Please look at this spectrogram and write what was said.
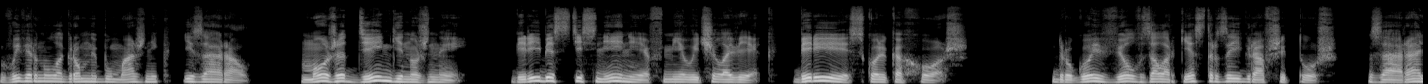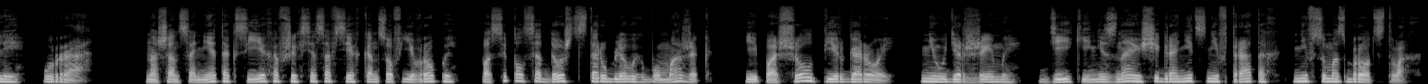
вывернул огромный бумажник и заорал. «Может, деньги нужны? Бери без стеснения, милый человек, бери сколько хошь». Другой ввел в зал оркестр, заигравший тушь. Заорали «Ура!». На шансонеток, съехавшихся со всех концов Европы, посыпался дождь старублевых бумажек, и пошел пир горой, неудержимый, дикий, не знающий границ ни в тратах, ни в сумасбродствах.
